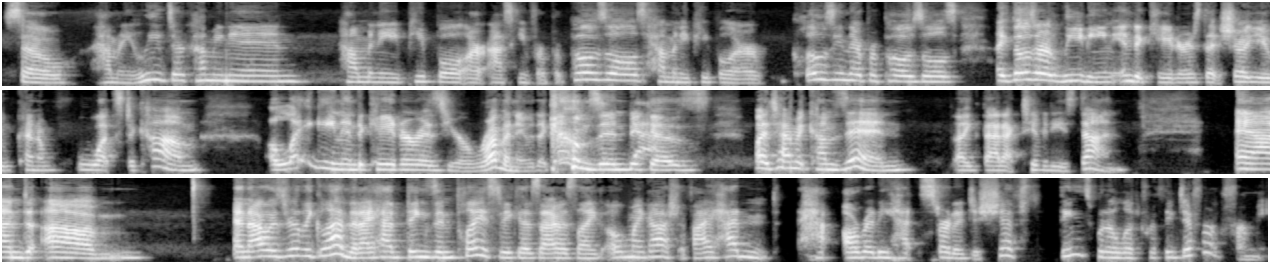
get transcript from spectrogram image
So, how many leads are coming in? How many people are asking for proposals, how many people are closing their proposals. Like those are leading indicators that show you kind of what's to come. A lagging indicator is your revenue that comes in because yeah. by the time it comes in, like that activity is done. And um and I was really glad that I had things in place because I was like, oh my gosh, if I hadn't ha- already had started to shift, things would have looked really different for me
